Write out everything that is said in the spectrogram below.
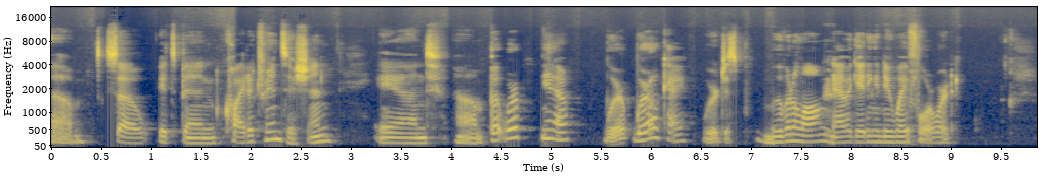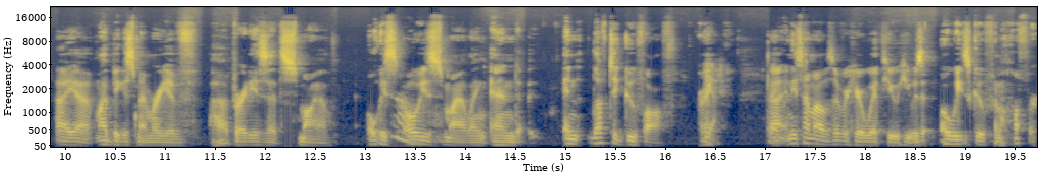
Um, so it's been quite a transition, and um, but we're you know we're we're okay. We're just moving along, navigating a new way forward. I uh, my biggest memory of uh, Brady is that smile. Always, Oh. always smiling and and love to goof off. Right. Yeah. Uh, anytime I was over here with you, he was always goofing off. Her.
